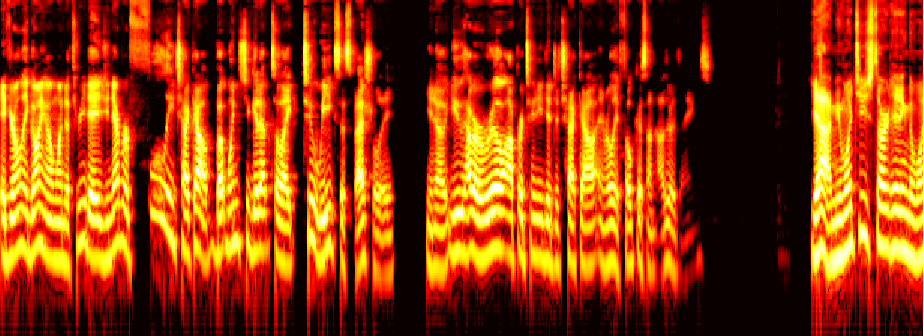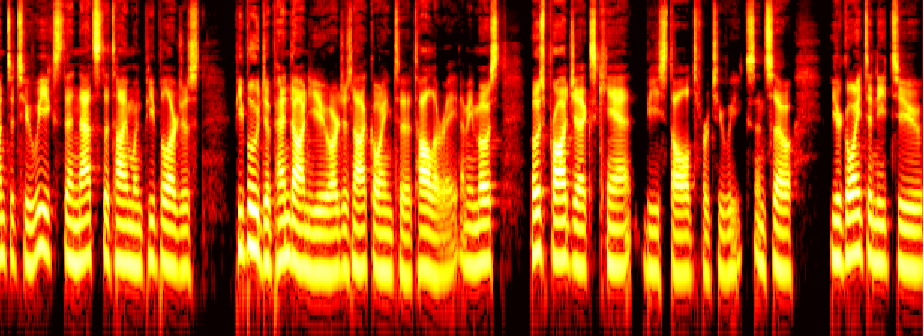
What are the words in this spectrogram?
if you're only going on one to three days, you never fully check out. But once you get up to like two weeks, especially, you know, you have a real opportunity to check out and really focus on other things. Yeah, I mean, once you start hitting the one to two weeks, then that's the time when people are just people who depend on you are just not going to tolerate. I mean, most most projects can't be stalled for two weeks, and so you're going to need to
